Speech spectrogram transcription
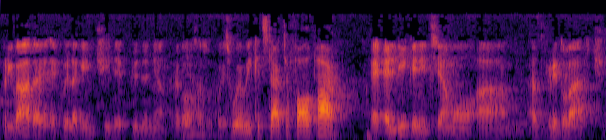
privata è quella che incide più di ogni altra cosa su It's questo. where we could start to fall apart. È, è lì che iniziamo a, a sgretolarci,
